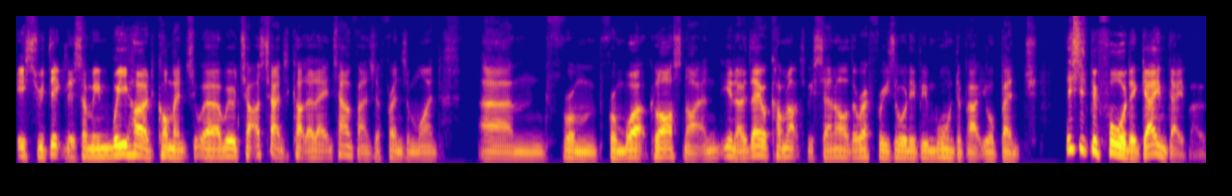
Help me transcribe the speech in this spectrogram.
it's ridiculous. I mean, we heard comments. Uh, we were ch- I was chatting to a couple of Leighton Town fans, they're friends of mine, um, from from work last night, and you know they were coming up to me saying, "Oh, the referee's already been warned about your bench." This is before the game, Davo.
